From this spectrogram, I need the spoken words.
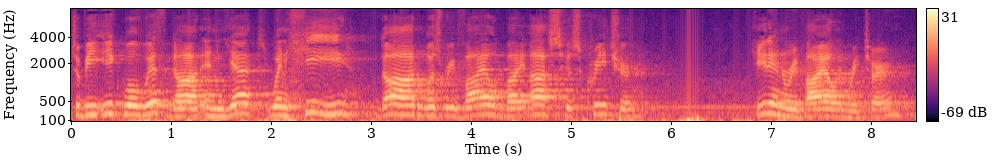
to be equal with God, and yet when he, God, was reviled by us, his creature, he didn't revile in return.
